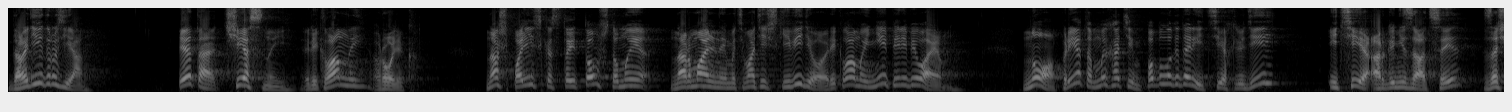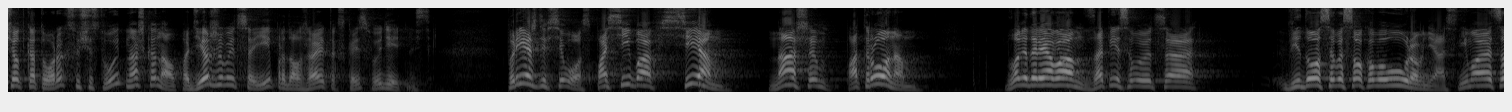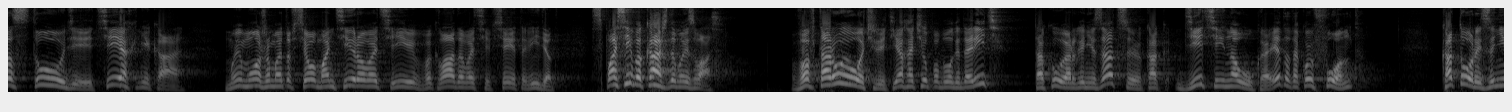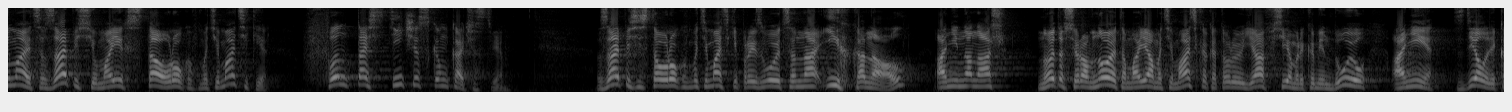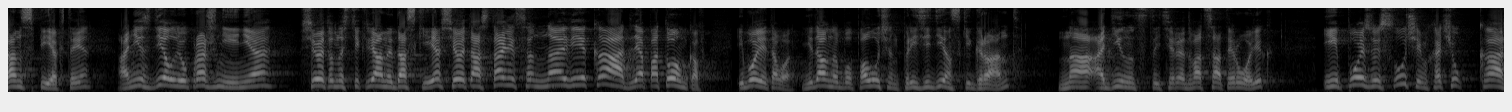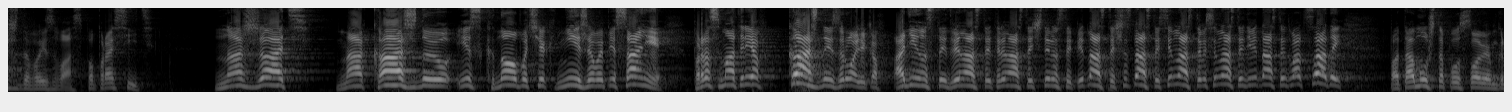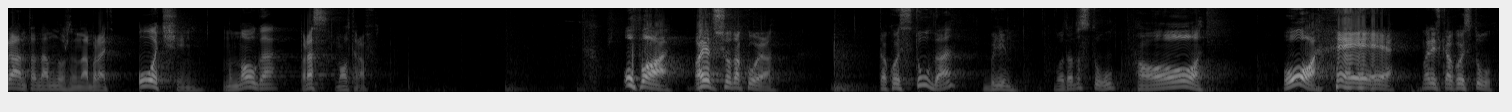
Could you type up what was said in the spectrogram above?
Дорогие друзья, это честный рекламный ролик. Наша политика стоит в том, что мы нормальные математические видео рекламой не перебиваем. Но при этом мы хотим поблагодарить тех людей и те организации, за счет которых существует наш канал, поддерживается и продолжает, так сказать, свою деятельность. Прежде всего, спасибо всем нашим патронам. Благодаря вам записываются видосы высокого уровня, снимаются студии, техника. Мы можем это все монтировать и выкладывать, и все это видят. Спасибо каждому из вас. Во вторую очередь я хочу поблагодарить такую организацию, как «Дети и наука». Это такой фонд, который занимается записью моих 100 уроков математики в фантастическом качестве. Записи 100 уроков математики производятся на их канал, а не на наш но это все равно, это моя математика, которую я всем рекомендую. Они сделали конспекты, они сделали упражнения, все это на стеклянной доске, все это останется на века для потомков. И более того, недавно был получен президентский грант на 11-20 ролик. И, пользуясь случаем, хочу каждого из вас попросить нажать на каждую из кнопочек ниже в описании, просмотрев каждый из роликов 11, 12, 13, 14, 15, 16, 17, 18, 19, 20, потому что по условиям гранта нам нужно набрать очень много просмотров. Опа! А это что такое? Такой стул, да? Блин, вот это стул. О, о, хе -хе -хе. смотрите, какой стул.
